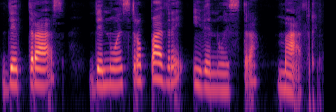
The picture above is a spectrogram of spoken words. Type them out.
detrás de nuestro padre y de nuestra madre.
